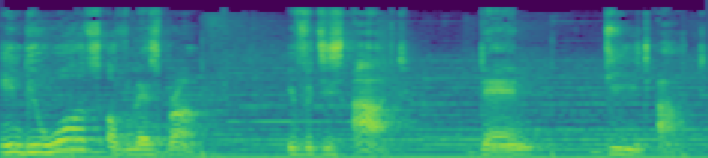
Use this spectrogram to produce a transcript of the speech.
In the words of Les Brown, if it is hard, then do it hard.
